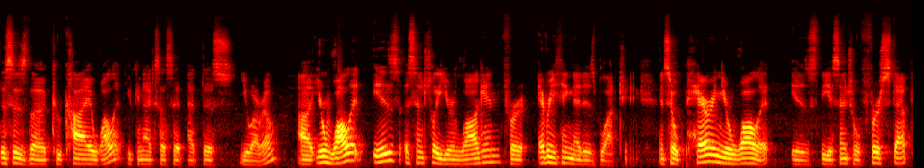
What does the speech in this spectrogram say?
This is the Kukai wallet. You can access it at this URL. Uh, your wallet is essentially your login for everything that is blockchain. And so pairing your wallet is the essential first step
